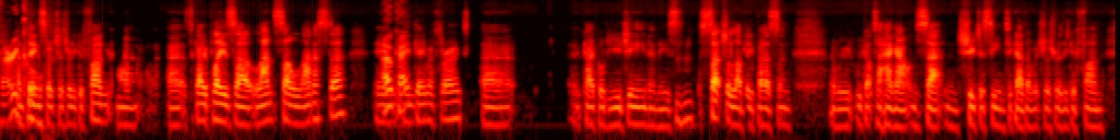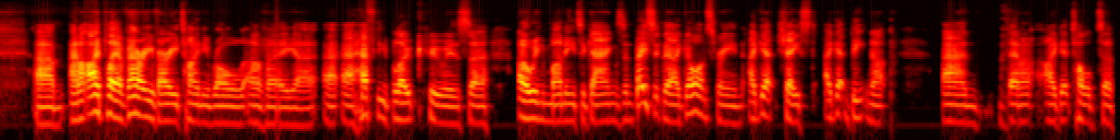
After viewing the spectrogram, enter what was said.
Very and cool. things, which is really good fun. Uh, uh, it's the guy who plays uh, Lancel Lannister in, Okay. in Game of Thrones. Uh, a guy called Eugene, and he's Mhm. such a lovely person. And we, we got to hang out on set and shoot a scene together, which was really good fun. Um, and I play a very, very tiny role of a uh, a, a hefty bloke who is uh, owing money to gangs. And basically, I go on screen, I get chased, I get beaten up, and then I, I get told to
